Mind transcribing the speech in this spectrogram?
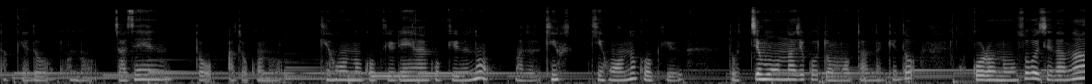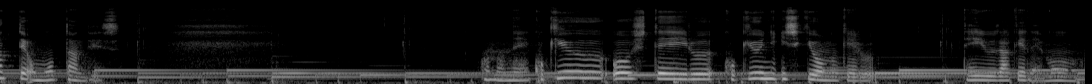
だけどこの座禅とあとこの基本の呼吸恋愛呼吸のまず基本の呼吸。どっちも同じこと思ったんだけど心のお掃除だなって思ったんです。このね呼吸をしている呼吸に意識を向けるっていうだけでも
